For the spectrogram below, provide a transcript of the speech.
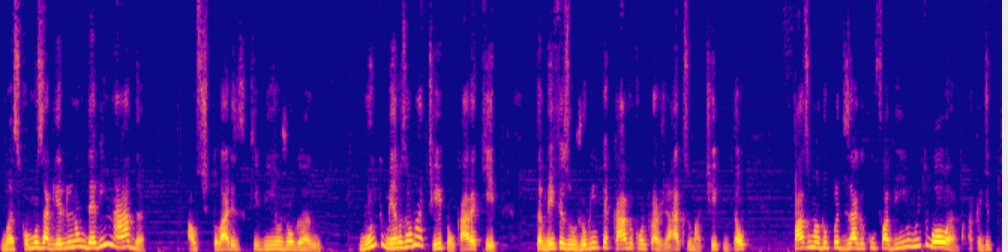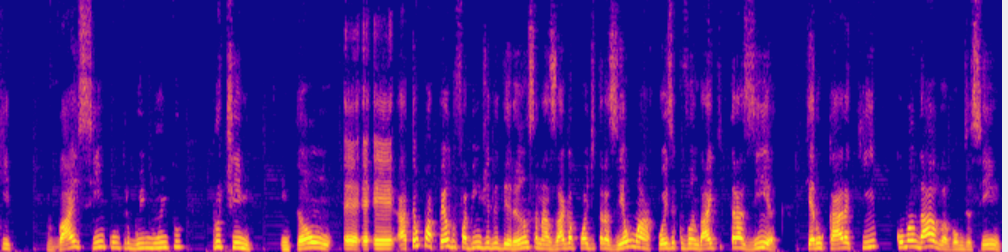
mas como zagueiro ele não deve em nada aos titulares que vinham jogando. Muito menos ao Matip, um cara que também fez um jogo impecável contra o Ajax, o Matip, então faz uma dupla de zaga com o Fabinho muito boa. Acredito que vai sim contribuir muito para o time. Então, é, é, é, até o papel do Fabinho de liderança na zaga pode trazer uma coisa que o Van Dijk trazia, que era o cara que comandava, vamos dizer assim,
